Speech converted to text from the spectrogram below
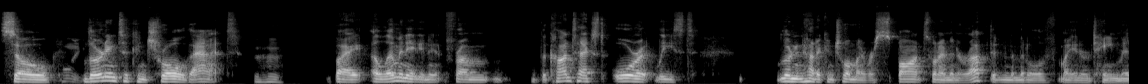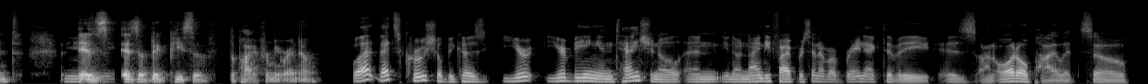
So learning to control that mm-hmm. by eliminating it from the context or at least learning how to control my response when I'm interrupted in the middle of my entertainment mm. is is a big piece of the pie for me right now. Well, that, that's crucial because you're you're being intentional, and you know, ninety five percent of our brain activity is on autopilot. So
